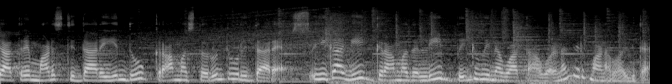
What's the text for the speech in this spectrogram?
ಜಾತ್ರೆ ಮಾಡಿಸ್ತಿದ್ದಾರೆ ಎಂದು ಗ್ರಾಮಸ್ಥರು ದೂರಿದ್ದಾರೆ. ಹೀಗಾಗಿ ಗ್ರಾಮದಲ್ಲಿ ಬಿಗುವಿನ ವಾತಾವರಣ ನಿರ್ಮಾಣವಾಗಿದೆ.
